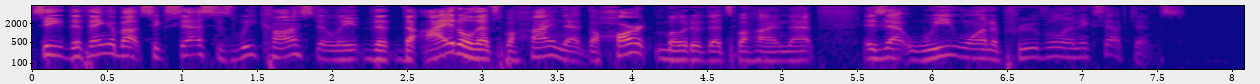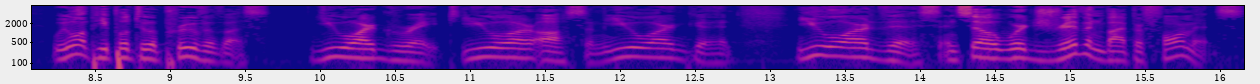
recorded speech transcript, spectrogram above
See, the thing about success is we constantly, the, the idol that's behind that, the heart motive that's behind that, is that we want approval and acceptance. We want people to approve of us. You are great. You are awesome. You are good. You are this. And so we're driven by performance.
